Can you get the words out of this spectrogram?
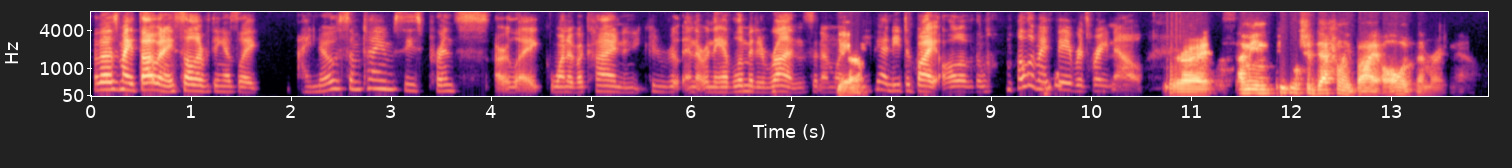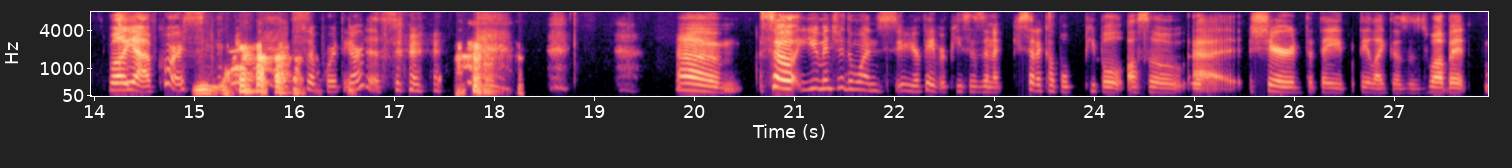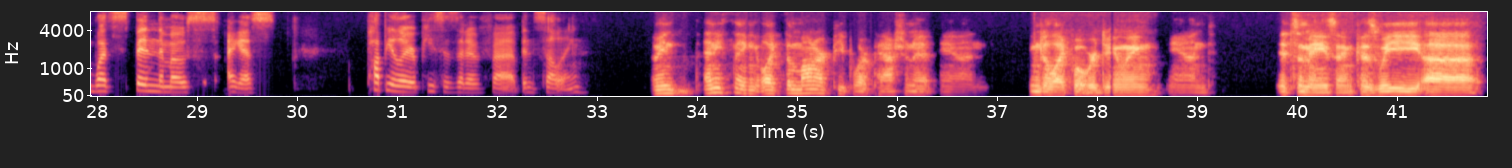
that was my thought when I saw everything. I was like, I know sometimes these prints are like one of a kind, and you can really, and when they have limited runs, and I'm like, yeah. maybe I need to buy all of the all of my favorites right now. Right. I mean, people should definitely buy all of them right now. Well, yeah, of course. Support the artist. um, so you mentioned the ones your favorite pieces, and you said a couple people also uh, shared that they they like those as well. But what's been the most, I guess, popular pieces that have uh, been selling? I mean, anything like the Monarch people are passionate and seem to like what we're doing, and it's amazing because we, uh,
